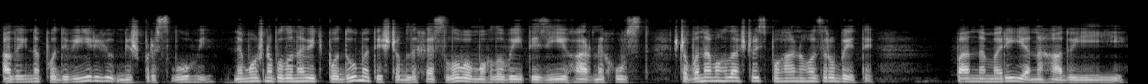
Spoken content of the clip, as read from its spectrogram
але й на подвір'ю між прислугою. Не можна було навіть подумати, щоб лихе слово могло вийти з її гарних уст, щоб вона могла щось поганого зробити. Панна Марія нагадує її.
